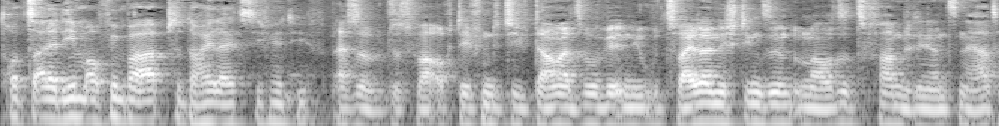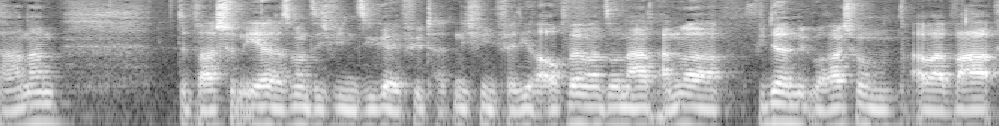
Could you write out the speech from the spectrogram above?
trotz alledem auf jeden Fall absolute Highlights, definitiv. Also, das war auch definitiv damals, wo wir in die U2 da nicht sind, um nach Hause zu fahren mit den ganzen Herthanern. Das war schon eher, dass man sich wie ein Sieger gefühlt hat, nicht wie ein Verlierer, auch wenn man so nah dran war. Wieder eine Überraschung. Aber war,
